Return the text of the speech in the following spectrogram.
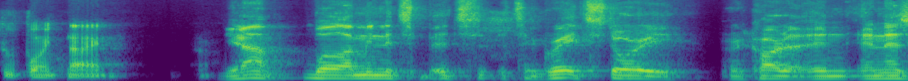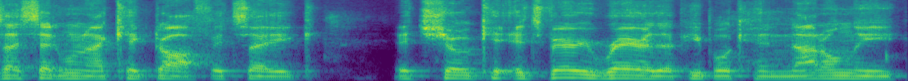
to Point Nine. Yeah, well, I mean, it's it's it's a great story, Ricardo. And and as I said when I kicked off, it's like it show it's very rare that people can not only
